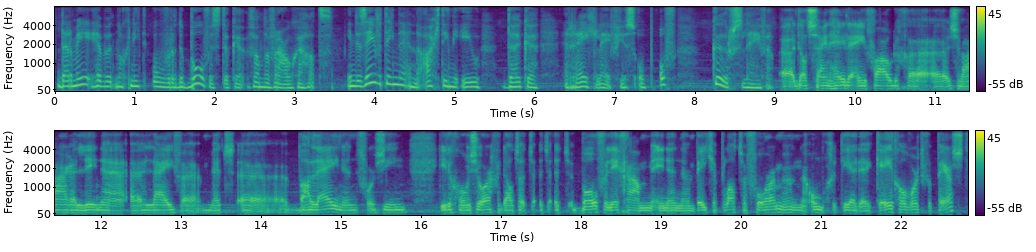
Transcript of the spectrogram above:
Daarmee hebben we het nog niet over de bovenstukken van de vrouw gehad. In de 17e en de 18e eeuw duiken rijglijfjes op of keurslijven? Uh, dat zijn hele eenvoudige, uh, zware linnen uh, lijven met balijnen voorzien. Die er gewoon zorgen dat het, het, het bovenlichaam in een, een beetje platte vorm, een omgekeerde kegel, wordt geperst.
